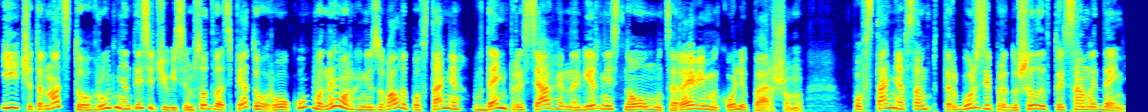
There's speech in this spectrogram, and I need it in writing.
І 14 грудня 1825 року вони організували повстання в день присяги на вірність новому цареві Миколі І. Повстання в Санкт-Петербурзі придушили в той самий день,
